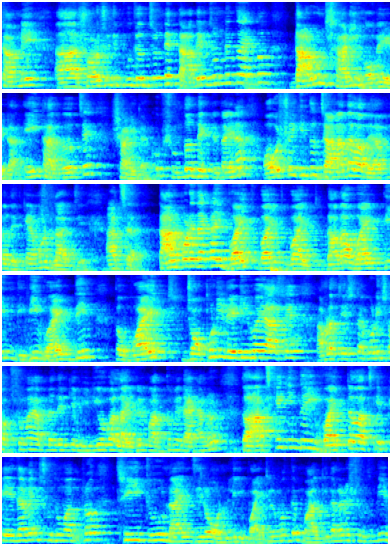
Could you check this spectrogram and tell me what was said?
সামনে সরস্বতী পুজোর জন্য, তাদের জন্য তো একদম দারুণ শাড়ি হবে এটা। এই থাকবে হচ্ছে শাড়িটা। খুব সুন্দর দেখতে, তাই না? অবশ্যই কিন্তু জানাতে হবে আপনাদের কেমন লাগছে। আচ্ছা তারপরে দেখাই হোয়াইট হোয়াইট হোয়াইট। দাদা, হোয়াইট দিন, দিদি, হোয়াইট দিন। তো হোয়াইট যখনই রেডি হয়ে আসে, আমরা চেষ্টা করি সবসময় আপনাদেরকে ভিডিও বা লাইভের মাধ্যমে দেখানোর। তো আজকে কিন্তু এই হোয়াইটটাও আজকে পেয়ে যাবেন শুধুমাত্র three two nine zero only হোয়াইটের মধ্যে মাল্টি কালারের সুতো দিয়ে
